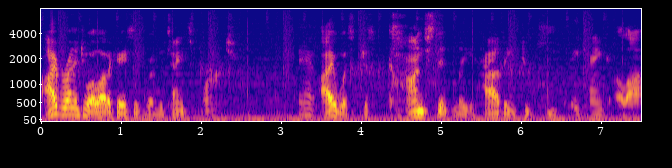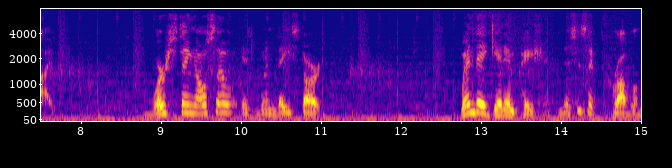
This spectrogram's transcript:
I've run into a lot of cases where the tanks weren't. And I was just constantly having to keep a tank alive. Worst thing also is when they start when they get impatient. And this is a problem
